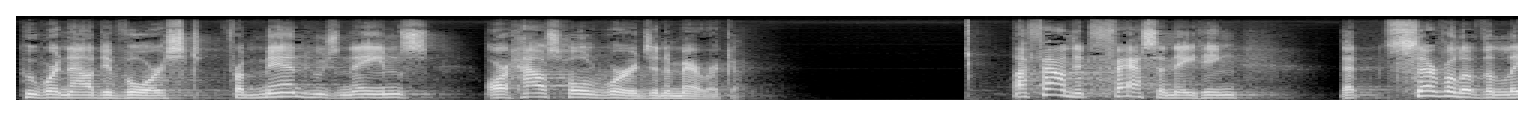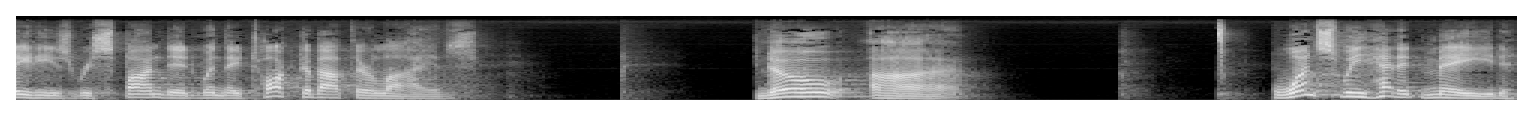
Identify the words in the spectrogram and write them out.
who were now divorced from men whose names are household words in America. I found it fascinating that several of the ladies responded when they talked about their lives. Know, uh, once we had it made,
